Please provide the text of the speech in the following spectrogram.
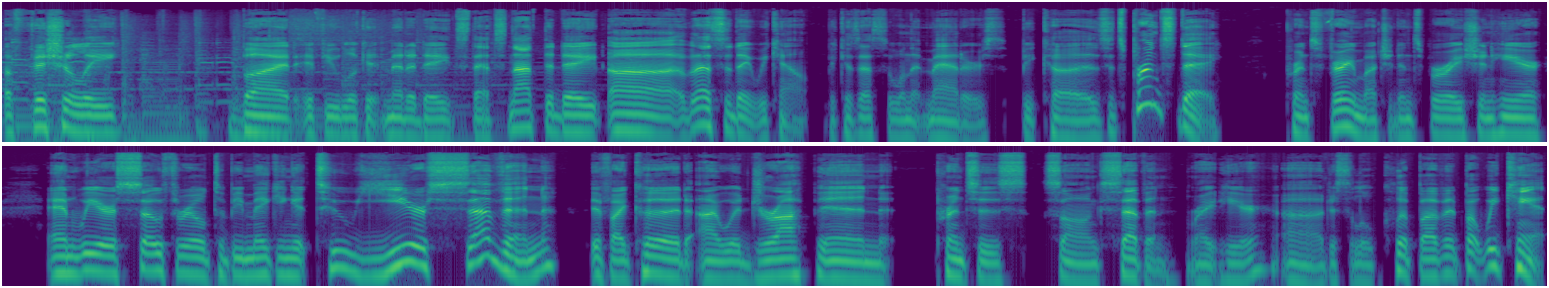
officially but if you look at metadates, that's not the date. Uh, that's the date we count because that's the one that matters because it's Prince Day. Prince very much an inspiration here, and we are so thrilled to be making it to year seven. If I could, I would drop in Prince's song Seven right here, uh, just a little clip of it, but we can't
